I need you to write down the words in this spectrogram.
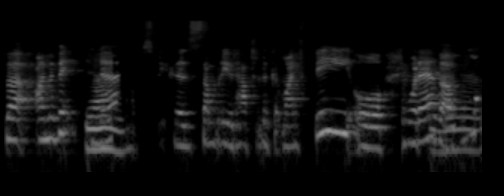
but I'm a bit yeah. nervous because somebody would have to look at my feet or whatever. Yeah. What,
